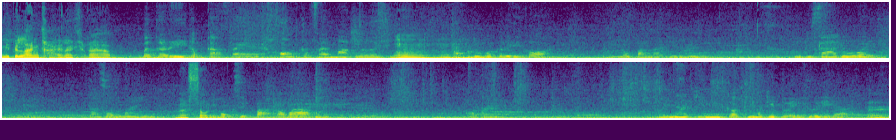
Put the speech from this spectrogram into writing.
ที่นี่เป็นร้านขายอะไรครับเบเกอรี่กับกาแฟของกาแฟมากเลย อืมดูเบเกอรี่ก่อนขนมปังน่ากินไหมมีพิซซ่าด้วย น่าสนไหมน่าสนหกสิบบาทเอาเปล่าเอาไหมเฮ้ยน่ากินกว่าที่เมาที่ตัวเองซื้ออีกอะเออ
